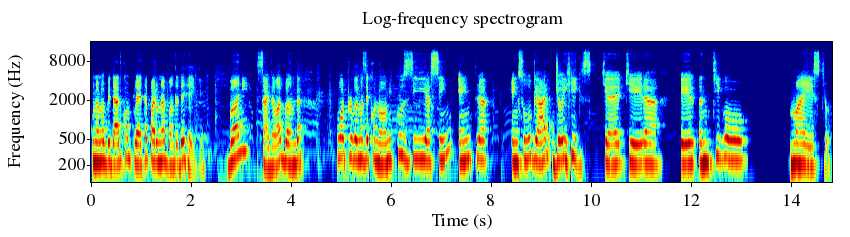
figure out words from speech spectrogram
uma novidade completa para uma banda de reggae. Bunny sai da banda por problemas econômicos e assim entra em seu lugar Joey Higgs, que, é, que era o antigo maestro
